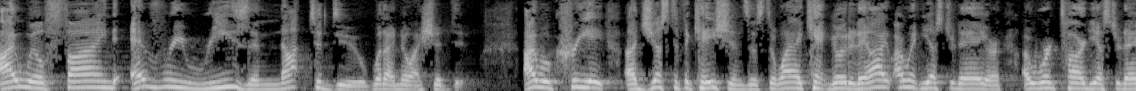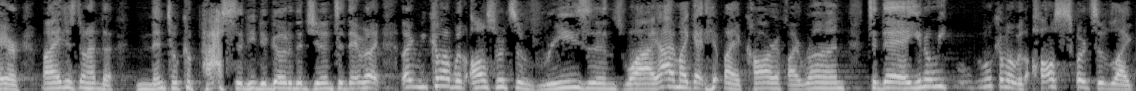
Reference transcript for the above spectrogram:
I will find every reason not to do what I know I should do. I will create uh, justifications as to why I can't go today. I, I, went yesterday, or I worked hard yesterday, or I just don't have the mental capacity to go to the gym today. Like, like we come up with all sorts of reasons why I might get hit by a car if I run today. You know, we we'll come up with all sorts of like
